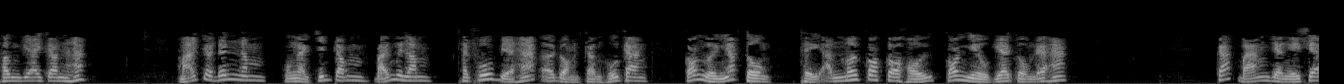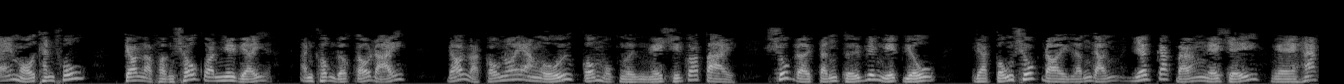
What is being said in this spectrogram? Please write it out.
phân vai cho anh hát. Mãi cho đến năm 1975, Thanh Phú về hát ở đoàn Trần Hữu Trang, có người nhắc tuồng thì anh mới có cơ hội có nhiều giai tuồng để hát. Các bạn và nghệ sĩ ái mộ Thanh Phú cho là phần số của anh như vậy, anh không được tổ đãi, đó là câu nói ăn ủi của một người nghệ sĩ có tài, suốt đời tận tụy với nghiệp vụ và cũng suốt đời lận đận với các bạn nghệ sĩ nghề hát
